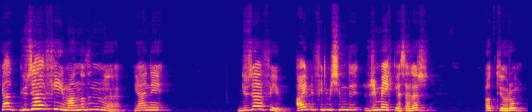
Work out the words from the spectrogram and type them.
ya güzel film anladın mı? Yani güzel film. Aynı filmi şimdi remake'leseler atıyorum.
